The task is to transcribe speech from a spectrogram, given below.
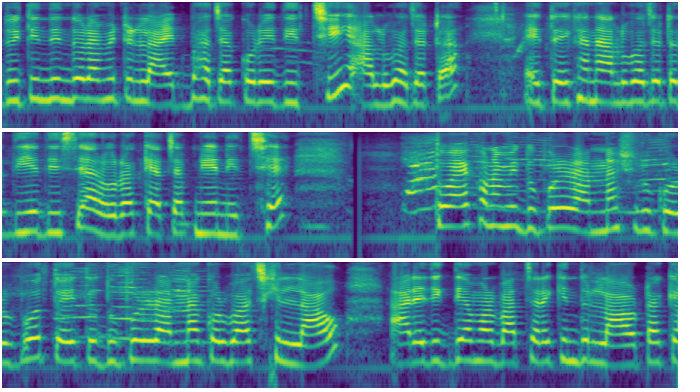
দুই, তিন দিন ধরে আমি একটু লাইট ভাজা করে দিচ্ছি আলু ভাজাটা। এই তো এখানে আলু ভাজাটা দিয়ে দিছি, আর ওরা ক্যাচআপ নিয়ে নিচ্ছে। তো এখন আমি দুপুরে রান্না শুরু করব। তো এই তো দুপুরে রান্না করব আজকে লাউ। আর এদিক দিয়ে আমার বাচ্চারা কিন্তু লাউটাকে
